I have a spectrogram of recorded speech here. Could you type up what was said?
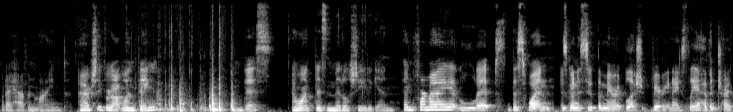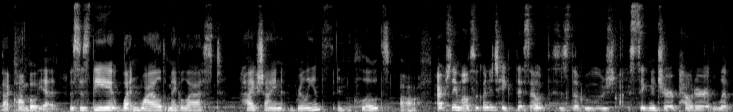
what I have in mind. I actually forgot one thing, this. I want this middle shade again. And for my lips, this one is going to suit the Merit blush very nicely. I haven't tried that combo yet. This is the Wet n Wild Mega Last High Shine Brilliance in Clothes Off. Actually, I'm also going to take this out. This is the Rouge Signature Powder Lip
